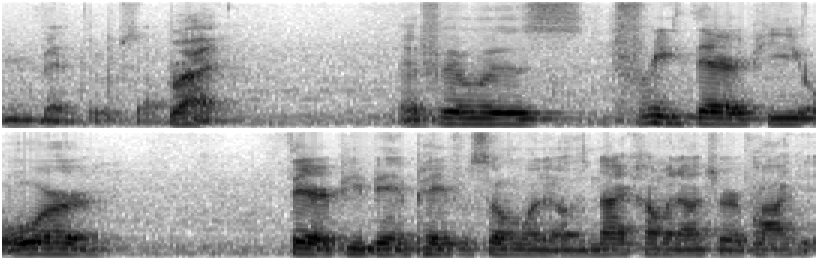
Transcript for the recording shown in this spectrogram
you've been through. So Right. if it was free therapy or therapy being paid for someone else, not coming out your pocket.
